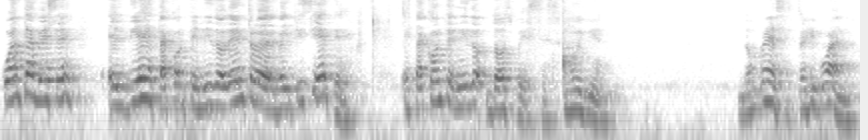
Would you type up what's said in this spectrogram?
¿Cuántas veces el 10 está contenido dentro del 27? Está contenido dos veces. Muy bien. Dos veces, esto es igual.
